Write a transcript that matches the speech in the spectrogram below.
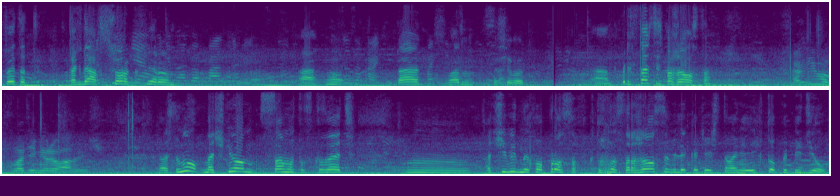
в этот, тогда в 41-м... А, ну, Можно забрать? да, Спасибо. ладно, спасибо. А, представьтесь, пожалуйста. Шалимов Владимир Иванович. Ну, начнем с самых, так сказать, очевидных вопросов. Кто сражался в Великой Отечественной войне и кто победил?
